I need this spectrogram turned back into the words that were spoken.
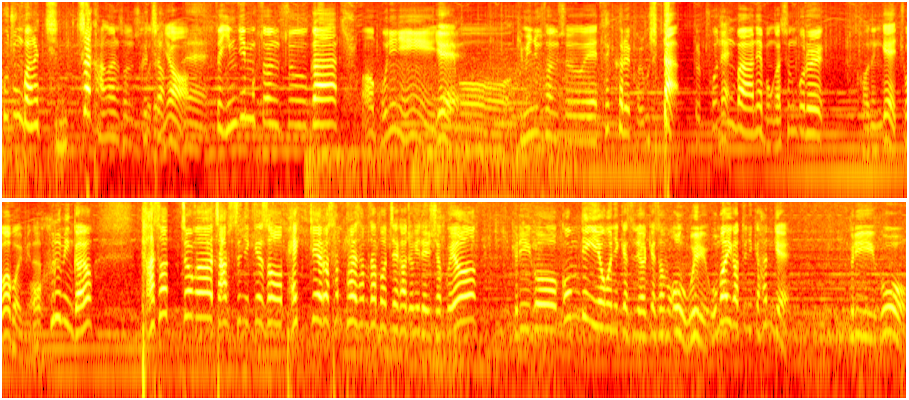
초중반에 진짜 강한 선수거든요. 네. 그래서 임진묵 선수가 어, 본인이 예. 뭐 김민중 선수의 태클을 걸고 싶다. 그럼 초중반에 뭔가 승부를 거는 게 좋아 보입니다. 어, 흐름인가요? 다섯 정아 잡스님께서 100개로 3833번째 가족이 되주셨고요. 그리고 꼼딩 이영호님께서 10개 선물. 오, 왜 이래? 오마이갓드님께 한 개. 그리고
